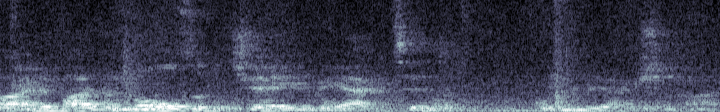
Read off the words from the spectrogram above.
divided by the moles of J reacted in reaction I.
